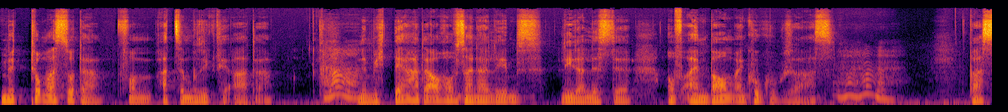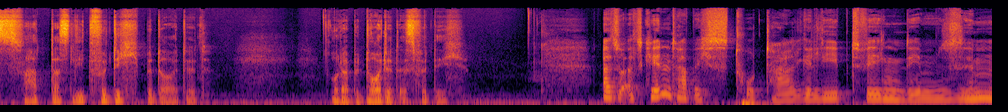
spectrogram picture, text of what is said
mit Thomas Sutter vom Atze Musiktheater. Ah. Nämlich der hatte auch auf seiner Lebensliederliste auf einem Baum ein Kuckuck saß. Was hat das Lied für dich bedeutet? Oder bedeutet es für dich? Also als Kind habe ich es total geliebt wegen dem Simsalabim.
